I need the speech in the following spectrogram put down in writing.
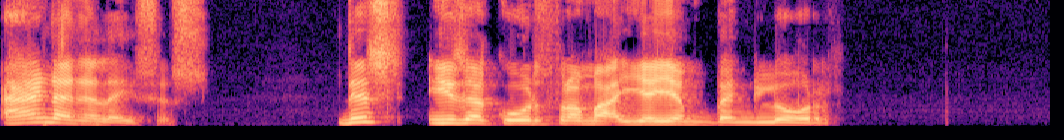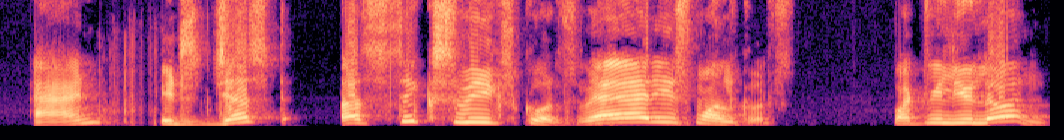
and Analysis. This is a course from IIM Bangalore. And it's just a 6 weeks course, very small course. What will you learn?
